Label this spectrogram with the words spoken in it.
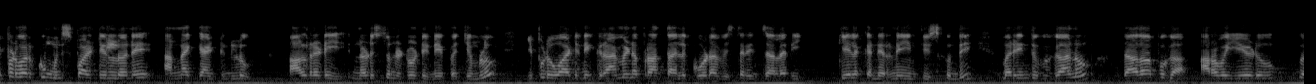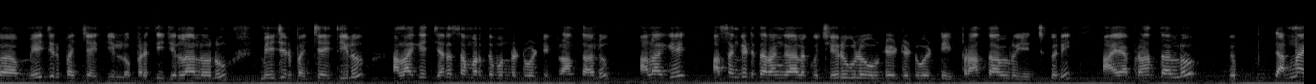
ఇప్పటి వరకు మున్సిపాలిటీల్లోనే అన్న క్యాంటీన్లు ఆల్రెడీ నడుస్తున్నటువంటి నేపథ్యంలో ఇప్పుడు వాటిని గ్రామీణ ప్రాంతాలకు కూడా విస్తరించాలని కీలక నిర్ణయం తీసుకుంది. మరి ఇందుకు గాను దాదాపుగా అరవై ఏడు మేజర్ పంచాయతీల్లో ప్రతి జిల్లాలోనూ మేజర్ పంచాయతీలు అలాగే జనసమర్థం ఉన్నటువంటి ప్రాంతాలు అలాగే అసంఘటిత రంగాలకు చేరువలో ఉండేటటువంటి ప్రాంతాలను ఎంచుకొని ఆయా ప్రాంతాల్లో అన్నా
